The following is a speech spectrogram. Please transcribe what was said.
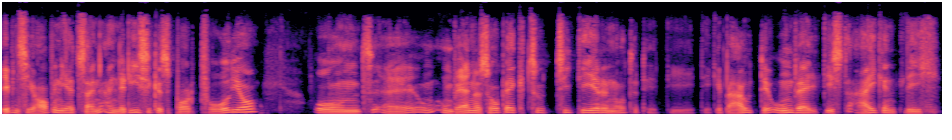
Eben, Sie haben jetzt ein, ein riesiges Portfolio und äh, um, um, Werner Sobeck zu zitieren, oder die, die, die gebaute Umwelt ist eigentlich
